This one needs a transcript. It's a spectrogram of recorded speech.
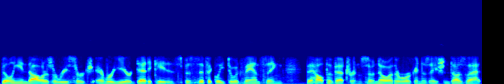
billion of research every year dedicated specifically to advancing the health of veterans. So no other organization does that.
